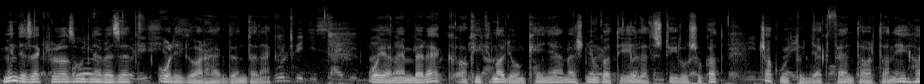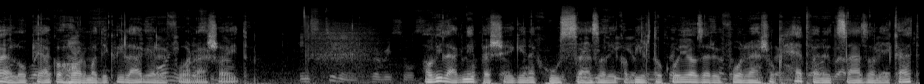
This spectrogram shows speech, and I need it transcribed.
Mindezekről az úgynevezett oligarchák döntenek. Olyan emberek, akik nagyon kényelmes nyugati életstílusukat csak úgy tudják fenntartani, ha ellopják a harmadik világ erőforrásait. A világ népességének 20%-a birtokolja az erőforrások 75%-át,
